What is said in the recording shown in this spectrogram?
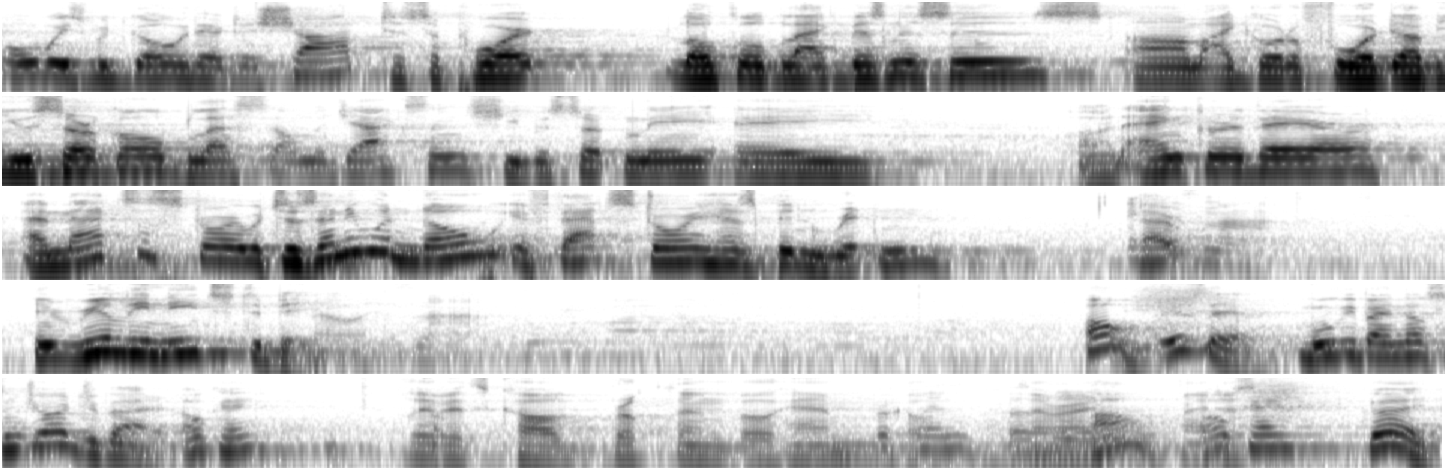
always would go there to shop, to support local black businesses. Um, I'd go to 4W Circle, bless Selma Jackson. She was certainly a, an anchor there. And that's a story which, does anyone know if that story has been written? It that, has not. It really needs to be. No, it's not. Oh, is there? Movie by Nelson George about it. Okay. I believe it's called Brooklyn Boheme. Brooklyn Is that right? Oh, okay, good.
